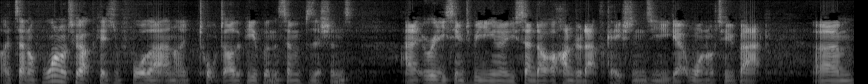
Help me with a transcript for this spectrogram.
I'd sent off one or two applications before that and I'd talked to other people in the similar positions and it really seemed to be, you know, you send out 100 applications and you get one or two back. Um,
